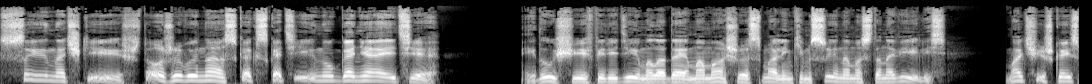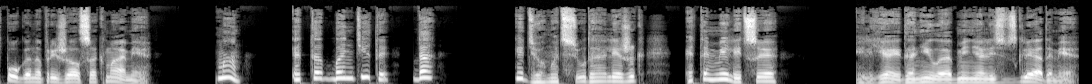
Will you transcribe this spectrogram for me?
«Сыночки, что же вы нас, как скотину, гоняете?» Идущие впереди молодая мамаша с маленьким сыном остановились. Мальчишка испуганно прижался к маме. — Мам, это бандиты, да? — Идем отсюда, Олежек, это милиция. Илья и Данила обменялись взглядами.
